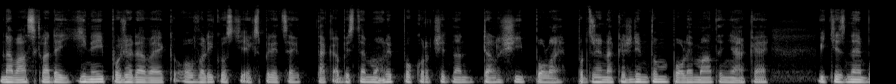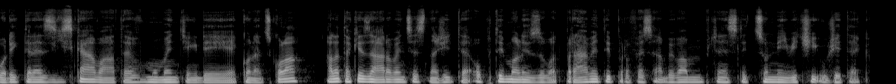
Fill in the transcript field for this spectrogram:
na vás klade jiný požadavek o velikosti expedice, tak abyste mohli pokročit na další pole, protože na každém tom poli máte nějaké vítězné body, které získáváte v momentě, kdy je konec kola, ale také zároveň se snažíte optimalizovat právě ty profese, aby vám přinesly co největší užitek.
